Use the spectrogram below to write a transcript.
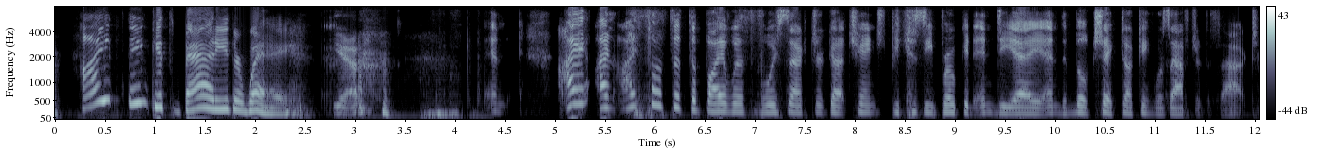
I think it's bad either way. Yeah. And I and I thought that the Byleth voice actor got changed because he broke an NDA and the milkshake ducking was after the fact.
